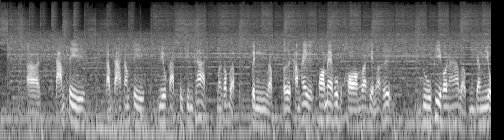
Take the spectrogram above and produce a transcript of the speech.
26อ่า34 สามสามสามสี่มีโอกาสติดทีมชาติ มันก็แบบเป็นแบบเออทำให้พ่อแม่ผู้ปกครองก็เห็นว่าเฮ้ยดูพี่เขานะแบบยังมีโอ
